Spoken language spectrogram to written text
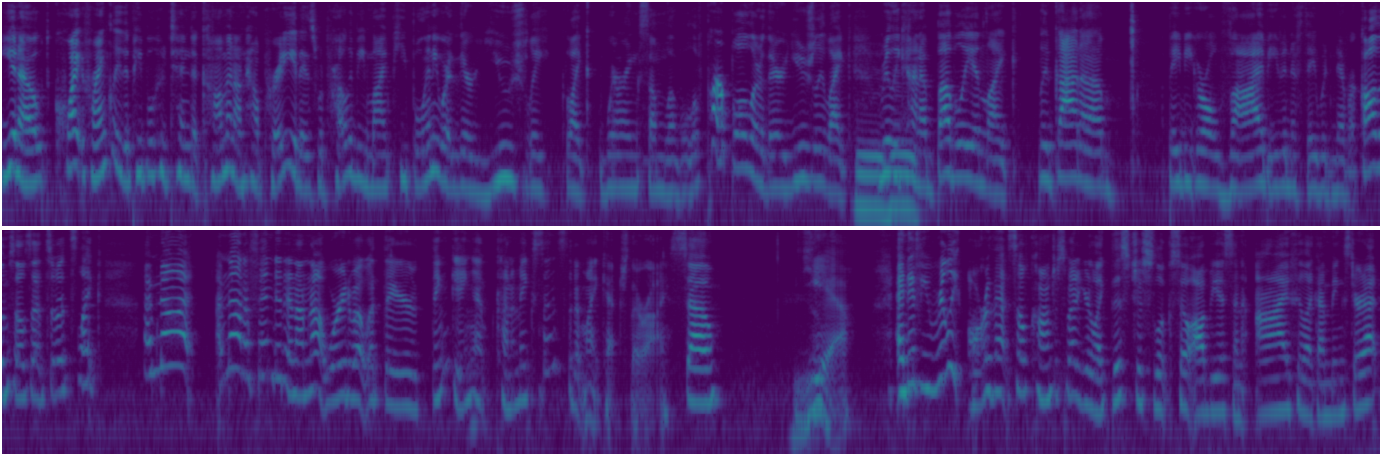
you know, quite frankly, the people who tend to comment on how pretty it is would probably be my people anywhere. They're usually like wearing some level of purple, or they're usually like really mm-hmm. kind of bubbly and like they've got a baby girl vibe, even if they would never call themselves that. So it's like I'm not I'm not offended and I'm not worried about what they're thinking. It kind of makes sense that it might catch their eye. So yeah. And if you really are that self conscious about it, you're like, this just looks so obvious and I feel like I'm being stared at.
